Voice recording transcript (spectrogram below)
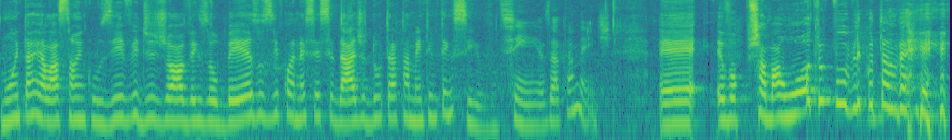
Muita relação, inclusive, de jovens obesos e com a necessidade do tratamento intensivo. Sim, exatamente. É, eu vou chamar um outro público também.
